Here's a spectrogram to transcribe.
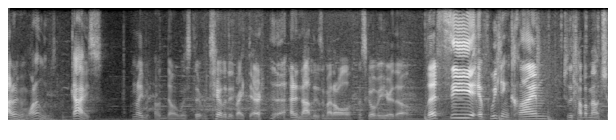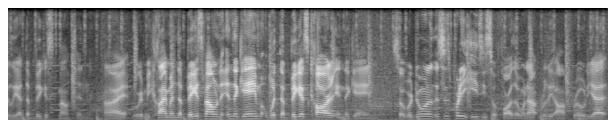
I don't even want to lose. Guys, I'm not even. Oh no, it was the Taylor did right there. I did not lose him at all. Let's go over here though. Let's see if we can climb to the top of Mount Chiliad, the biggest mountain. All right, we're gonna be climbing the biggest mountain in the game with the biggest car in the game. So we're doing. This is pretty easy so far though. We're not really off road yet.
